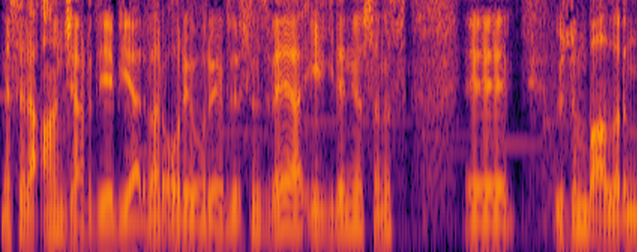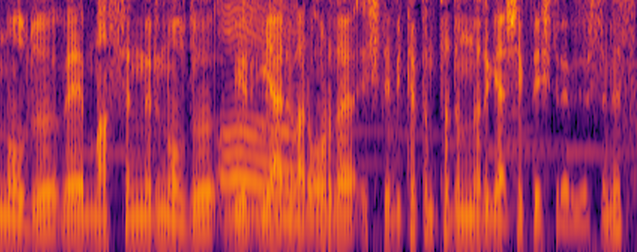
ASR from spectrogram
mesela Ancar diye bir yer var oraya uğrayabilirsiniz. Veya ilgileniyorsanız e, üzüm bağlarının olduğu ve mahzenlerin olduğu Oo. bir yer var. Orada işte bir takım tadımları gerçekleştirebilirsiniz.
